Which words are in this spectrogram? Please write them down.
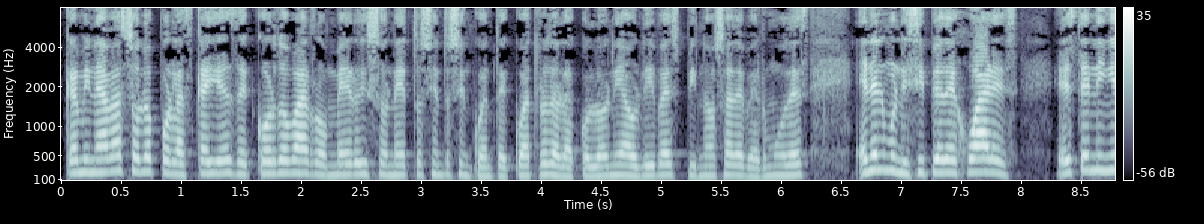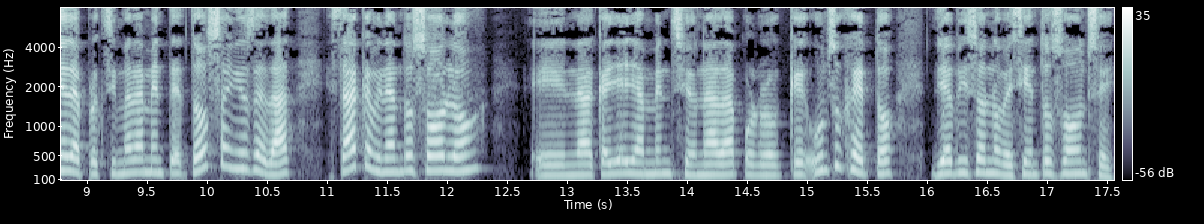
caminaba solo por las calles de Córdoba, Romero y Soneto 154 de la colonia Oliva Espinosa de Bermúdez en el municipio de Juárez. Este niño de aproximadamente dos años de edad estaba caminando solo en la calle ya mencionada, por lo que un sujeto dio aviso al 911.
